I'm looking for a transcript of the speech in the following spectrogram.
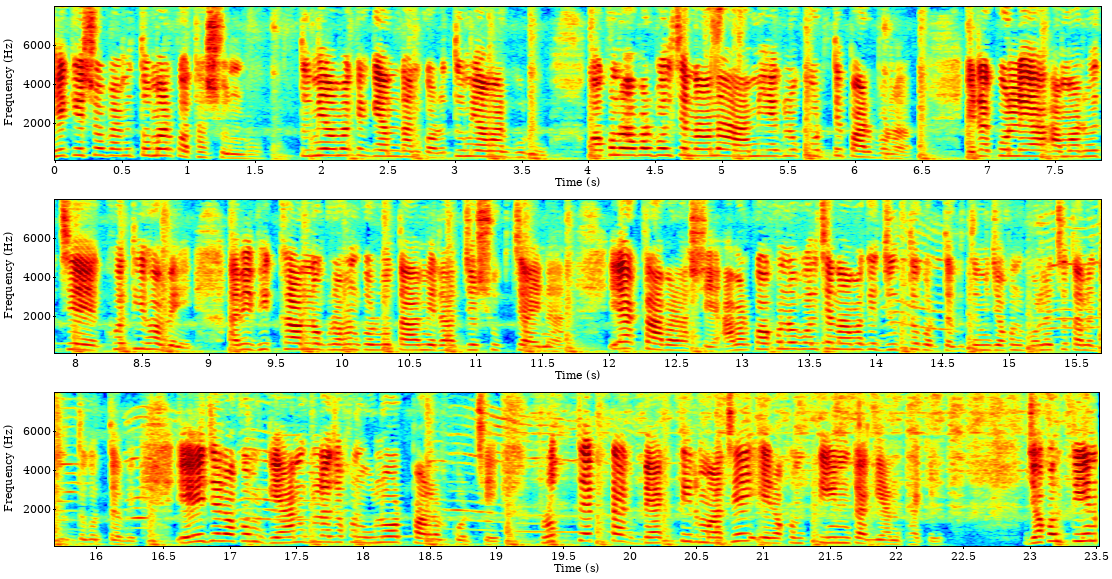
হে কেশব, আমি তোমার কথা শুনব। তুমি আমাকে জ্ঞান দান করো, তুমি আমার গুরু। কখনো আবার বলছে, না না, আমি এগুলো করতে পারব না। এটা করলে আমার হচ্ছে ক্ষতি হবে। আমি ভিক্ষা অন্ন গ্রহণ করব, তা আমি রাজ্য সুখ চাই না। এ একটা আবার আসে। আবার কখনো বলছে, না, আমাকে যুদ্ধ করতে হবে। তুমি যখন বলেছ, তাহলে যুদ্ধ করতে হবে। এই যে রকম জ্ঞানগুলো যখন উলট পালট করছে, প্রত্যেকটা ব্যক্তির মাঝে এরকম তিনটা জ্ঞান থাকে। যখন তিন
